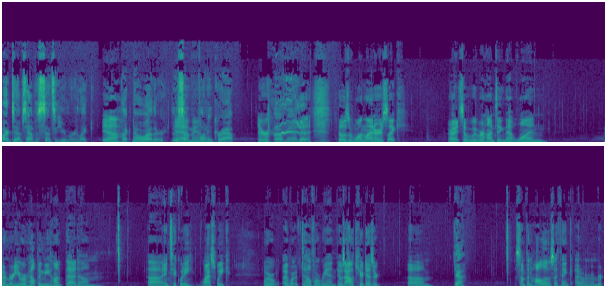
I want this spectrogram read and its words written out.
our devs have a sense of humor, like Yeah. like no other. There's Yeah, some man. funny crap. They're- Oh man, those are one liners like all right so we were hunting that one remember you were helping me hunt that um uh antiquity last week we were uh, what delve were we in it was Alik'r desert yeah, something hollows i think i don't remember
